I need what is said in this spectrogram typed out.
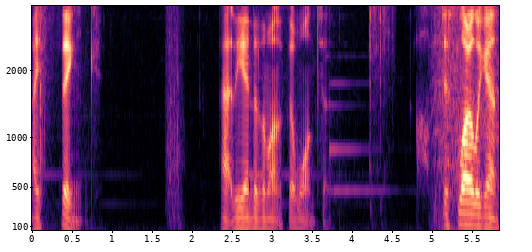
I think. At the end of the month they'll want it. Oh, they're disloyal again.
